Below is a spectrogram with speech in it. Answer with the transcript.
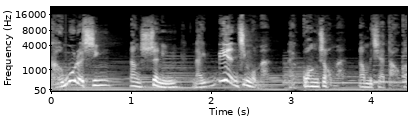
渴慕的心，让圣灵来炼净我们，来光照我们，让我们一起来祷告。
